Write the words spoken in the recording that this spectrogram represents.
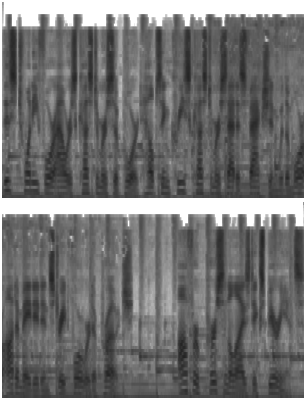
This 24 hours customer support helps increase customer satisfaction with a more automated and straightforward approach. Offer personalized experience.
